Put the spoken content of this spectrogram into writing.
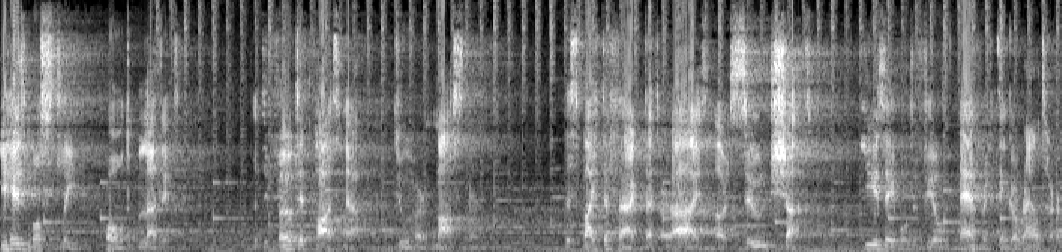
He is mostly cold blooded, a devoted partner to her master. Despite the fact that her eyes are soon shut, she is able to feel everything around her.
